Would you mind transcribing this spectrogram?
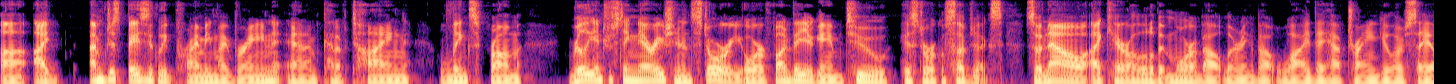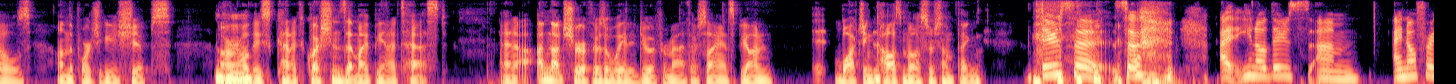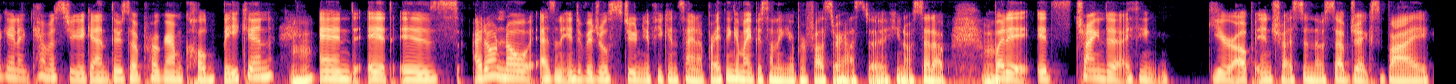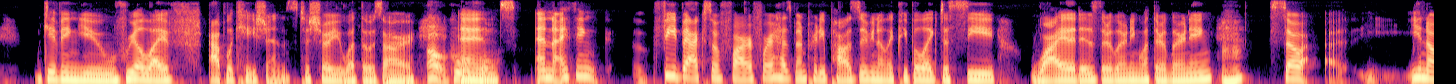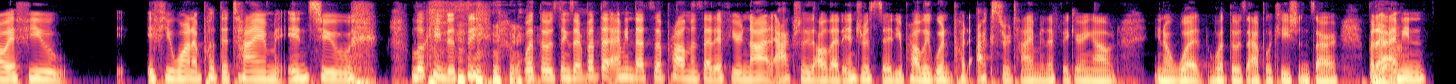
uh, I I'm just basically priming my brain and I'm kind of tying links from really interesting narration and story or fun video game to historical subjects. So now I care a little bit more about learning about why they have triangular sails on the Portuguese ships mm-hmm. or all these kind of questions that might be on a test. And I'm not sure if there's a way to do it for math or science beyond watching Cosmos or something. There's a so I you know there's um I know for organic chemistry, again, there's a program called Bacon, mm-hmm. and it is, I don't know as an individual student if you can sign up, but I think it might be something your professor has to, you know, set up. Mm. But it, it's trying to, I think, gear up interest in those subjects by giving you real life applications to show you what those are. Oh, cool. And, cool. and I think feedback so far for it has been pretty positive. You know, like people like to see why it is they're learning what they're learning. Mm-hmm. So, uh, you know, if you if you want to put the time into looking to see what those things are. But the, I mean, that's the problem is that if you're not actually all that interested, you probably wouldn't put extra time into figuring out, you know, what what those applications are. But yeah. I mean,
